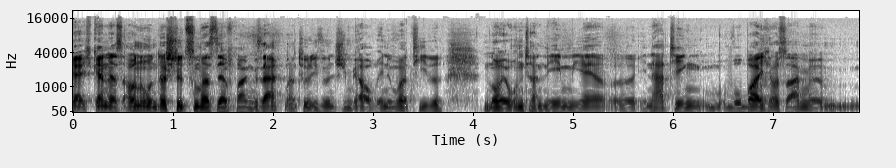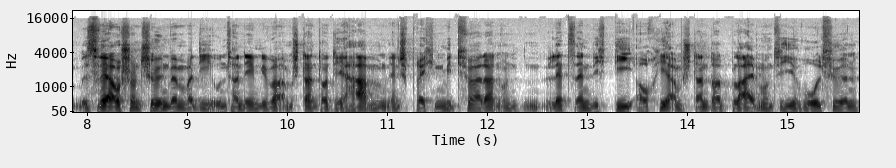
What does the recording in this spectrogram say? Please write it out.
Ja, ich kann das auch nur unterstützen, was der Frank sagt. Natürlich wünsche ich mir auch innovative neue Unternehmen hier äh, in Hattingen. Wobei ich auch sagen, äh, es wäre auch schon schön, wenn wir die Unternehmen, die wir am Standort hier haben, entsprechend mitfördern und letztendlich die auch hier am Standort bleiben und sich hier wohlfühlen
